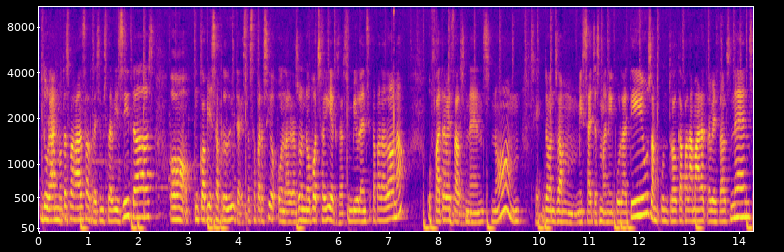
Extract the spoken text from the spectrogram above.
durant moltes vegades els règims de visites o un cop ja s'ha produït aquesta separació on l'agressor no pot seguir exercint violència cap a la dona, ho fa a través dels nens, no? Sí. Doncs amb missatges manipulatius, amb control cap a la mare a través dels nens,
